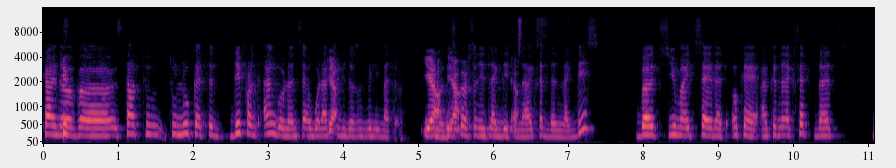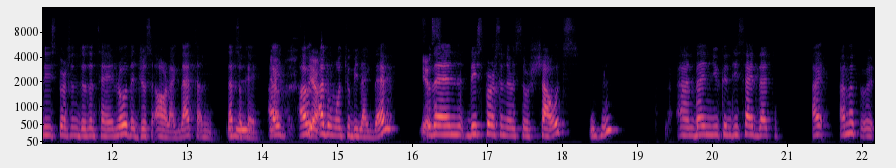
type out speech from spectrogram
kind of uh, start to to look at a different angle and say what actually yeah. doesn't really matter yeah you know, this yeah. person is like this and i accept them like this but you might say that okay i can accept that this person doesn't say hello they just are like that and that's mm-hmm. okay I, I, I don't want to be like them Yes. then this person also shouts. Mm-hmm. And then you can decide that I, I'm a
